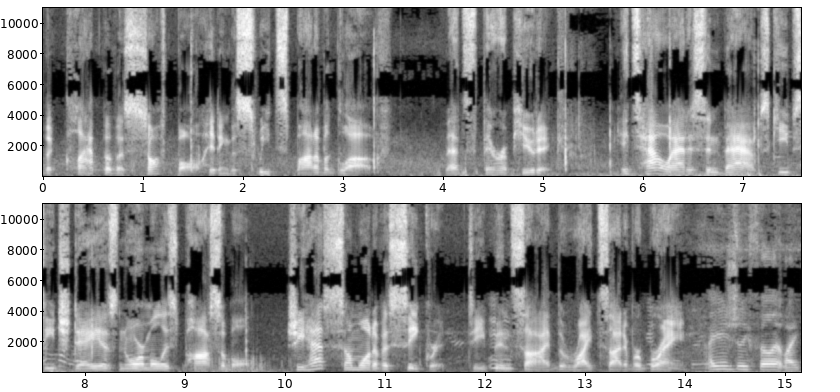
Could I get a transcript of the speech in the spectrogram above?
The clap of a softball hitting the sweet spot of a glove. That's therapeutic. It's how Addison Babbs keeps each day as normal as possible. She has somewhat of a secret deep mm. inside the right side of her brain. I usually feel it like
